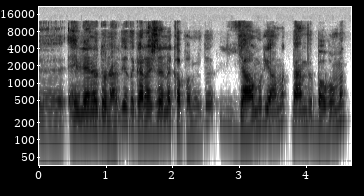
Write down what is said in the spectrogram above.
e, evlerine dönerdi ya da garajlarına kapanırdı. Yağmur yağmak ben ve babamın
